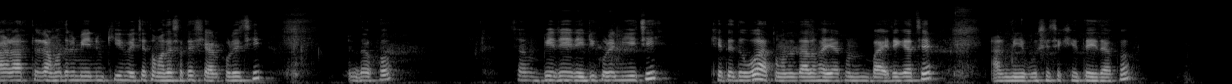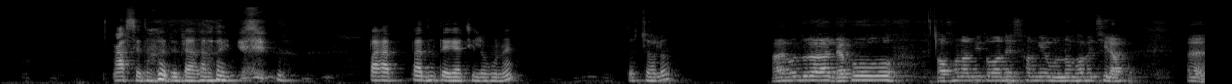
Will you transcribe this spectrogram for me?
আর রাত্রের আমাদের মেনু কী হয়েছে তোমাদের সাথে শেয়ার করেছি। দেখো সব বেড়ে রেডি করে নিয়েছি খেতে দেবো। আর তোমাদের দাদাভাই এখন বাইরে গেছে আর মেয়ে বসেছে খেতেই দেখো। আসছে তোমাদের দাদাভাই। পা হাত পা ধুতে গেছিল মনে হয়। তো চলো। হ্যাঁ বন্ধুরা দেখো তখন আমি তোমাদের সঙ্গে অন্যভাবে ছিলাম। হ্যাঁ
